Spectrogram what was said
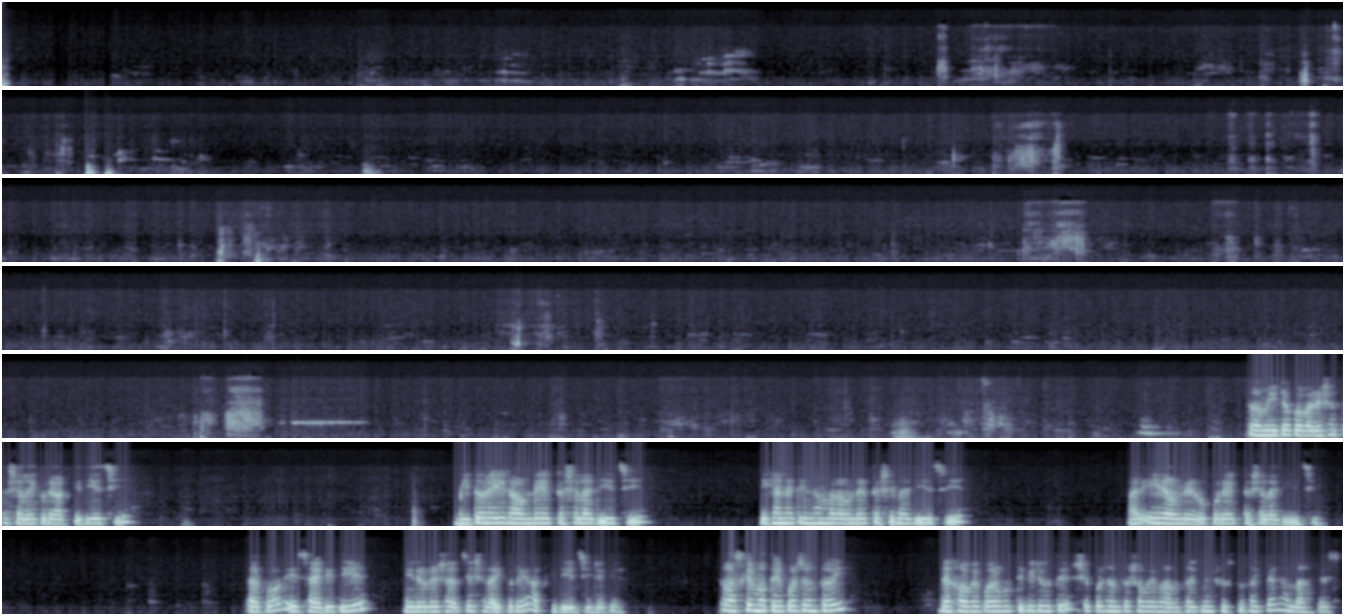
তো আমি এটা কভারের সাথে সেলাই করে আটকে দিয়েছি। ভিতরে এই রাউন্ডে একটা সেলাই দিয়েছি। এখানে তিন নম্বর রাউন্ডে একটা সেলাই দিয়েছি। আর এই রাউন্ডের উপরে একটা সেলাই দিয়েছি। তারপর এই সাইডে দিয়ে নিডলের সাহায্যে সেলাই করে আটকে দিয়েছি এটাকে। তো আজকের মতো এই পর্যন্তই। দেখা হবে পরবর্তী ভিডিওতে। সে পর্যন্ত সবাই ভালো থাকবেন, সুস্থ থাকবেন। আল্লাহ হাফেজ।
